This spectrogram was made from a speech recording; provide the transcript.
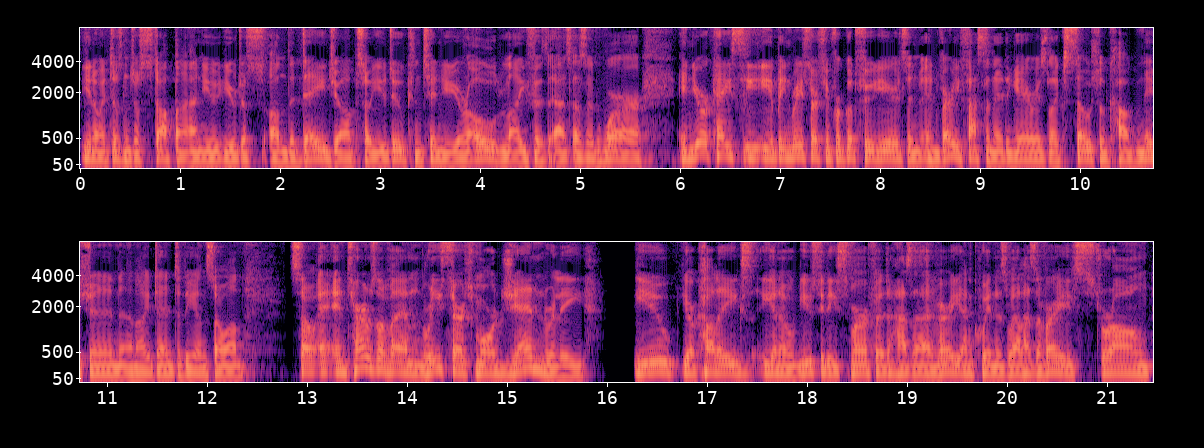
you know it doesn't just stop and you you're just on the day job so you do continue your old life as as, as it were in your case you've been researching for a good few years in, in very fascinating areas like social cognition and identity and so on so in terms of um, research more generally you, your colleagues, you know, UCD Smurfit has a very, and Quinn as well, has a very strong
